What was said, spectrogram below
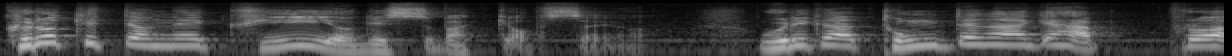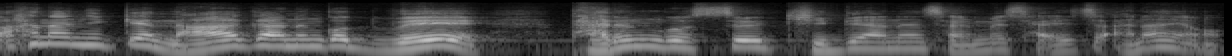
그렇기 때문에 귀히 여길 수밖에 없어요. 우리가 동등하게 앞으로 하나님께 나아가는 것 외에 다른 것을 기대하는 삶을 살지 않아요.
